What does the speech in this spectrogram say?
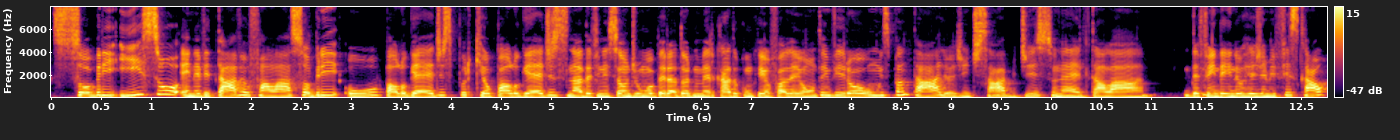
Sobre isso, é inevitável falar sobre o Paulo Guedes, porque o Paulo Guedes, na definição de um operador do mercado com quem eu falei ontem, virou um espantalho, a gente sabe disso, né? Ele está lá defendendo o regime fiscal.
